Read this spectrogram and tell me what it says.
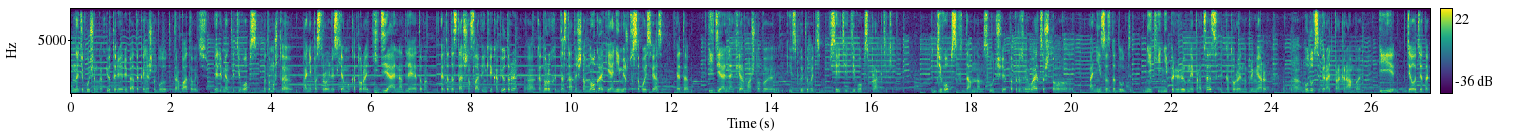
на текущем компьютере ребята, конечно, будут отрабатывать элементы DevOps, потому что они построили схему, которая идеальна для этого. Это достаточно слабенькие компьютеры, э, которых достаточно много, и они между собой связаны. Это идеальная ферма, чтобы испытывать все эти DevOps практики. DevOps в данном случае подразумевается, что они создадут некие непрерывные процессы, которые, например, э, будут собирать программы и делать это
